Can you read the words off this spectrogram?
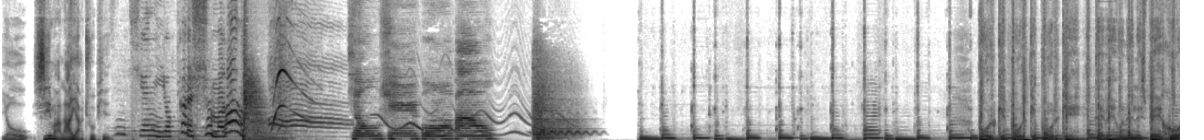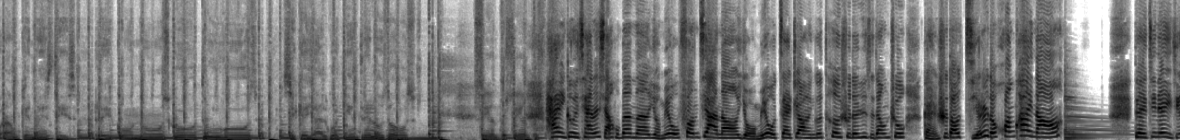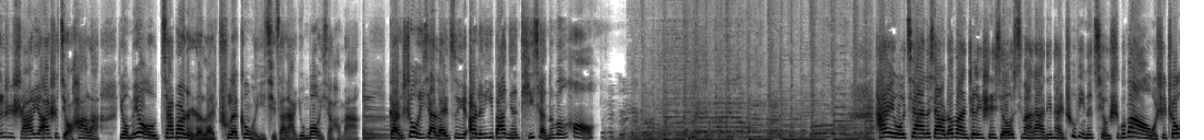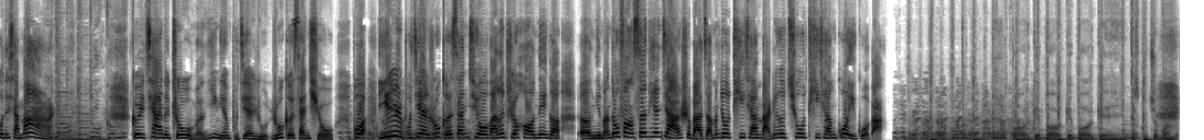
由喜马拉雅出品。今天你要干什么啦？糗事播报。 Porque, porque, porque te veo en el espejo aunque no estés. Reconozco tu voz. Sé que hay algo aquí entre los dos. 嗨，各位亲爱的小伙伴们，有没有放假呢？有没有在这样一个特殊的日子当中感受到节日的欢快呢？对，今天已经是十二月二十九号了，有没有加班的人来出来跟我一起，咱俩拥抱一下好吗？感受一下来自于二零一八年提前的问候。嗨，我亲爱的小耳朵们，这里是由喜马拉雅电台出品的糗事播报，我是周五的小妹儿。各位亲爱的周五们，一年不见如如隔三秋，不一日不见如隔三秋。完了之后，那个呃，你们都放三天假是吧？咱们就提前把这个秋提前过一过吧。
